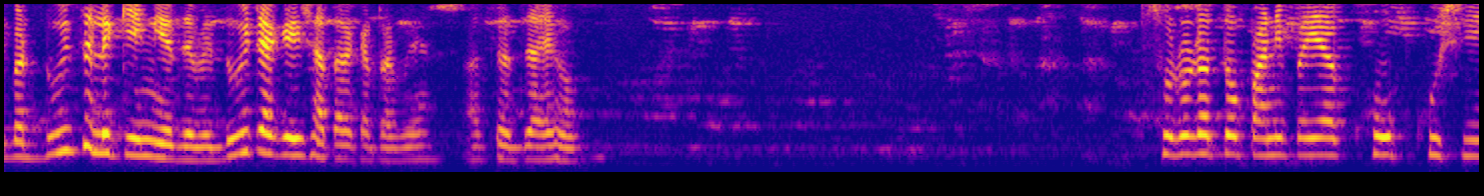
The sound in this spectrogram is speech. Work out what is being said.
এবার দুই ছেলেকেই নিয়ে যাবে? দুইটাকেই সাঁতার কাটাবে। আচ্ছা যাই হোক। ছোটরা তো পানি পাইয়া খুব খুশি।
